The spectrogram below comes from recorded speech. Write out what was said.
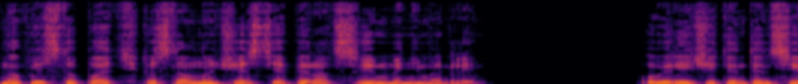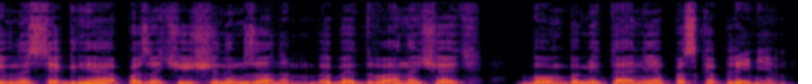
но приступать к основной части операции мы не могли. Увеличить интенсивность огня по зачищенным зонам. ББ-2 начать бомбометание по скоплениям.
